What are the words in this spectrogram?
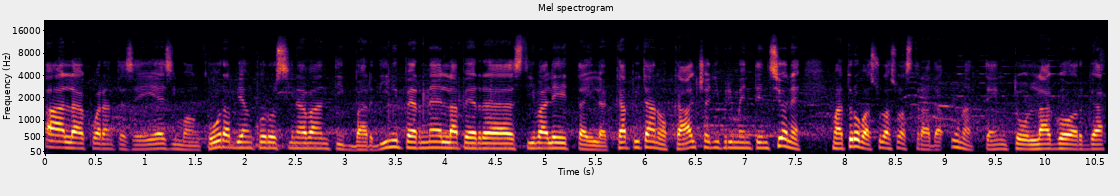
Al 46esimo ancora biancorossi in avanti, Bardini Pernella per Stivaletta, il capitano calcia di prima intenzione ma trova sulla sua strada un attento Lagorga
